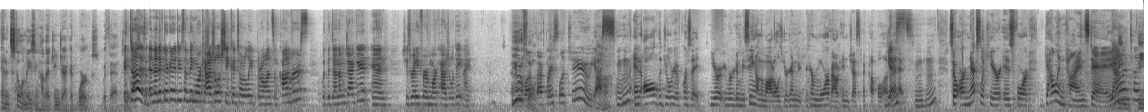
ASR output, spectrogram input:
And it's still amazing how that jean jacket works with that. Too. It does. And then if they're going to do something more casual, she could totally throw on some Converse with the denim jacket, and she's ready for a more casual date night. Beautiful. I love that bracelet too. Yes. Uh-huh. Mhm. And all the jewelry, of course, that you're, you're going to be seeing on the models, you're going to hear more about in just a couple of Yes. minutes. hmm So our next look here is for Galentine's Day. The,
